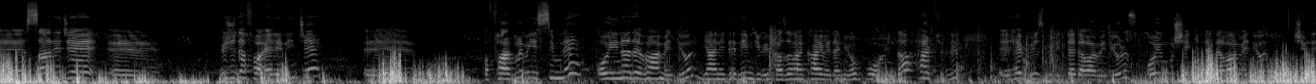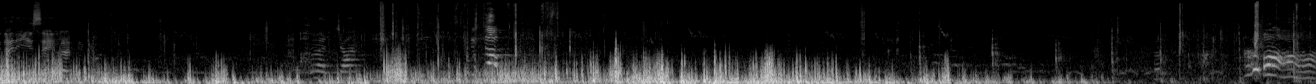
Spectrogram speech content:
Ee, sadece e, üç defa elenince e, farklı bir isimle oyuna devam ediyor. Yani dediğim gibi kazanan kaybeden yok bu oyunda. Her türlü e, hepimiz birlikte devam ediyoruz. Oyun bu şekilde devam ediyor. Şimdiden iyi seyirler diliyorum. Ahmet Can. Stop. Aa!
